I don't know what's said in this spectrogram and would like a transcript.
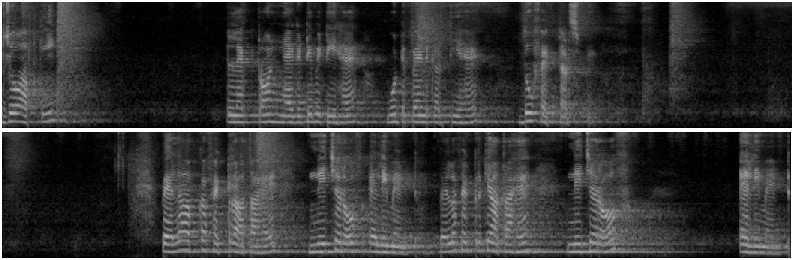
जो आपकी इलेक्ट्रॉन नेगेटिविटी है, वो डिपेंड करती है दो फैक्टर्स पे। पहला आपका फैक्टर आता है नेचर ऑफ़ एलिमेंट पहला फैक्टर क्या आता है? Nature of element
